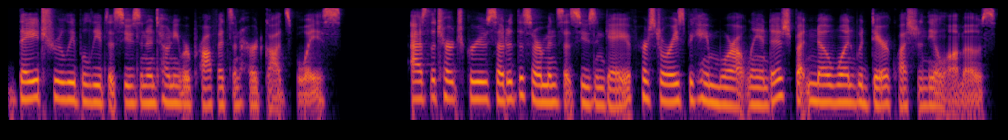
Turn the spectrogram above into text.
They truly believed that Susan and Tony were prophets and heard God's voice. As the church grew, so did the sermons that Susan gave. Her stories became more outlandish, but no one would dare question the Alamos.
